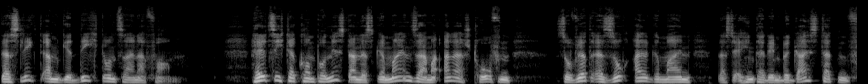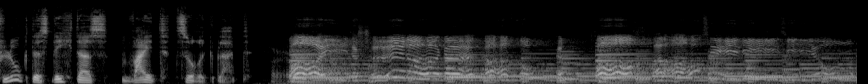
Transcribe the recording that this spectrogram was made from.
Das liegt am Gedicht und seiner Form. Hält sich der Komponist an das Gemeinsame aller Strophen, so wird er so allgemein, dass er hinter dem begeisterten Flug des Dichters weit zurückbleibt. Freude, schöne Götterfunken, Tochter aus Elysium,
